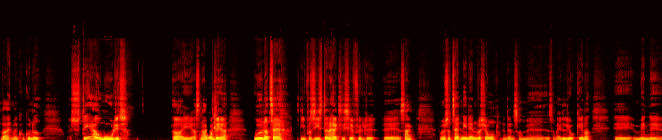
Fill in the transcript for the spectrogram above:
vej, man kunne gå ned. Jeg synes, det er umuligt at, øh, at snakke om det her, uden at tage lige præcis den her klichéfyldte øh, sang. Man kan så tage den i en anden version, end den, som, øh, som alle jo kender. Øh, men øh,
